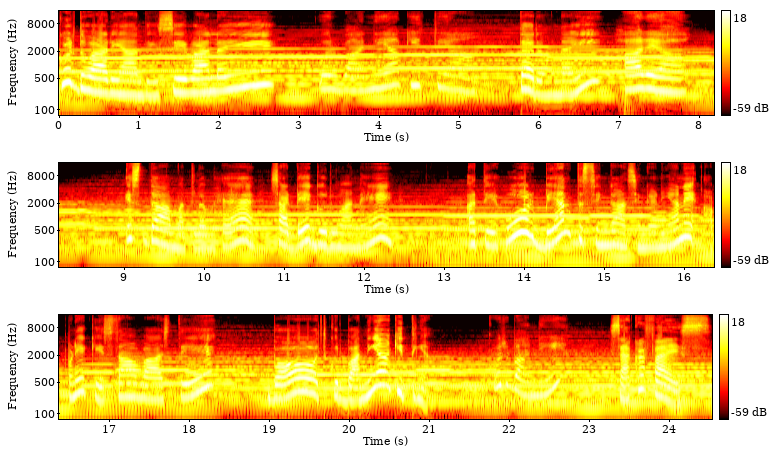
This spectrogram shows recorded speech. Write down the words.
ਗੁਰਦੁਆਰਿਆਂ ਦੀ ਸੇਵਾ ਲਈ। ਕੁਰਬਾਨੀਆਂ ਕੀਤੀਆਂ। ਧਰਮ ਨਹੀਂ ਹਾਰਿਆ। ਇਸ ਦਾ ਮਤਲਬ ਹੈ ਸਾਡੇ ਗੁਰੂਆਂ ਨੇ ਅਤੇ ਹੋਰ ਬੇਅੰਤ ਸਿੰਘਾਂ ਸਿੰਘਣੀਆਂ ਨੇ ਆਪਣੇ ਕੇਸਾਂ ਵਾਸਤੇ ਬਹੁਤ ਕੁਰਬਾਨੀਆਂ ਕੀਤੀਆਂ। ਕੁਰਬਾਨੀ? Sacrifice.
